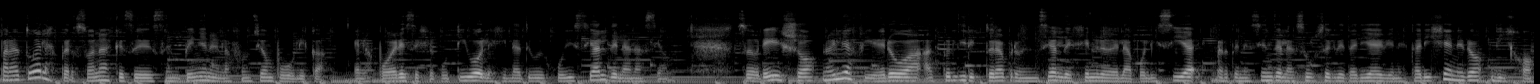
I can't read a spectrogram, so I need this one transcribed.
para todas las personas que se desempeñan en la función pública, en los poderes ejecutivo, legislativo y judicial de la Nación. Sobre ello, Noelia Figueroa, actual directora provincial de género de la Policía, perteneciente a la Subsecretaría de Bienestar y Género, dijo.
